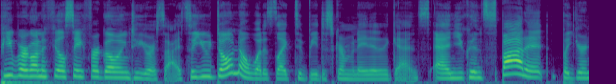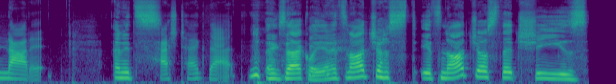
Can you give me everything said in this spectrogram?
people are going to feel safer going to your side. So you don't know what it's like to be discriminated against. And you can spot it, but you're not it. And it's Hashtag that. exactly, and it's not just it's not just that she's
